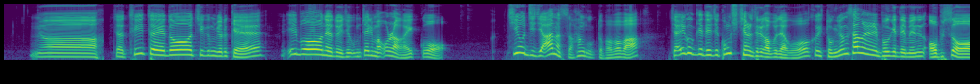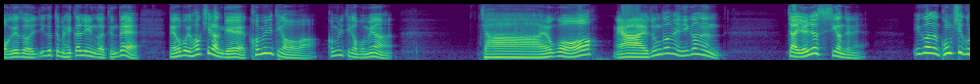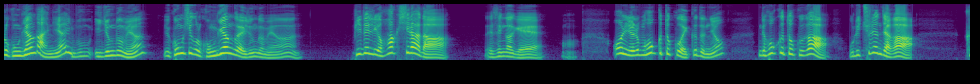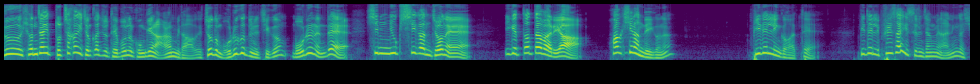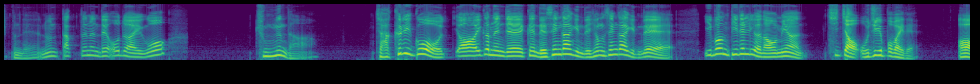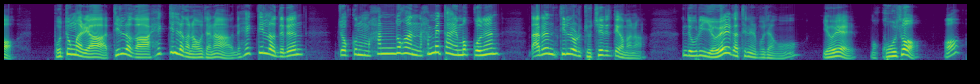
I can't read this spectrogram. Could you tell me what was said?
어, 자, 트위터에도 지금 이렇게 일본에도 이제 움짤이만 올라가 있고 지워지지 않았어. 한국도 봐봐봐. 자, 일곱 개 돼지 공식 채널 들어가 보자고. 거기 동영상을 보게 되면은 없어. 그래서 이것 때문에 헷갈리는 것 같은데 내가 보기 확실한 게 커뮤니티가 봐봐. 커뮤니티가 보면 자, 요거 야, 이 정도면 이거는 자, 16시간 전에 이거는 공식으로 공개한 거 아니야? 이, 부, 이 정도면? 이 공식으로 공개한 거야, 이 정도면. 비델리가 확실하다. 내 생각에. 어. 오늘 여러분 호크토크가 있거든요. 근데 호크토크가 우리 출연자가 그 현장에 도착하기 전까지도 대본을 공개는 안 합니다. 저도 모르거든요, 지금. 모르는데 16시간 전에 이게 떴단 말이야. 확실한데, 이거는? 비델리인 것 같아. 비델리 필살기 쓰는 장면 아닌가 싶은데 눈 딱 뜨는데 오드아이고 죽는다. 자 그리고 어, 이거는 이제 그냥 내 생각인데 형 생각인데 이번 비델리가 나오면 진짜 오지게 뽑아야 돼. 어 보통 말이야 딜러가 핵 딜러가 나오잖아. 근데 핵 딜러들은 조금 한동안 한 meta 해먹고는 다른 딜러로 교체될 때가 많아. 근데 우리 여엘 같은 애를 보자고. 여엘, 뭐 고서, 어?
